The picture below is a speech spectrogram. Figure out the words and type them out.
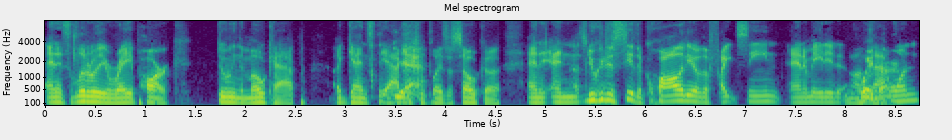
and it's literally Ray Park doing the mocap against the actress Yeah. who plays Ahsoka, and and That's you cool. can just see the quality of the fight scene animated on Way that better. one,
